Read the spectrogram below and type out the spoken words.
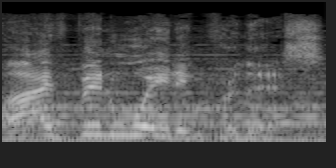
I've been waiting for this.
